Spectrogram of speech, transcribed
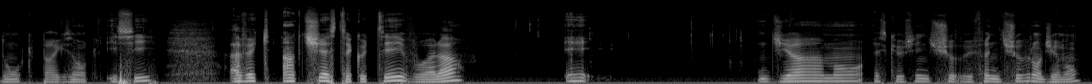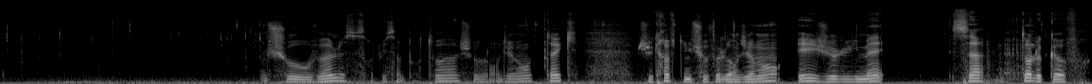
Donc par exemple ici, avec un chest à côté, voilà. Et diamant, est-ce que j'ai une, chevel en diamant? Shovel, ce sera plus simple pour toi. Chevel en diamant, tac. Je craft une chevel en diamant et je lui mets ça dans le coffre.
